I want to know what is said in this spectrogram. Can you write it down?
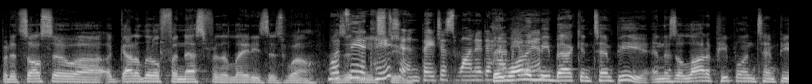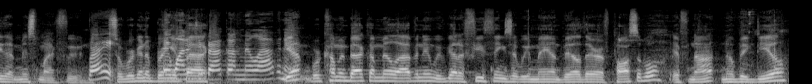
but it's also uh, got a little finesse for the ladies as well. What's as the needs to. occasion? They just wanted to They have wanted me back in Tempe, and there's a lot of people in Tempe that miss my food. Right. So we're going to bring they it wanted you back on Mill Avenue. Yep, we're coming back on Mill Avenue. We've got a few things that we may unveil there if possible. If not, no big deal.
